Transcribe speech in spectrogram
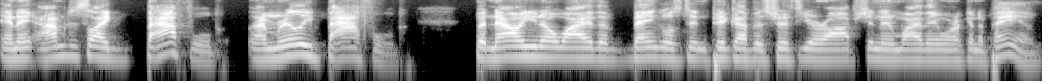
And it, I'm just like baffled. I'm really baffled. But now you know why the Bengals didn't pick up his fifth year option and why they weren't going to pay him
